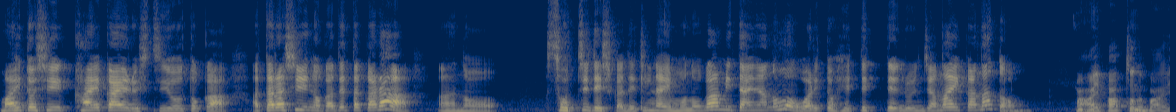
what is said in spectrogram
う、毎年買い替える必要とか、新しいのが出たから、あの、そっちでしかできないものが、みたいなのも割と減ってってるんじゃないかなと思う。まあ、iPad の場合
